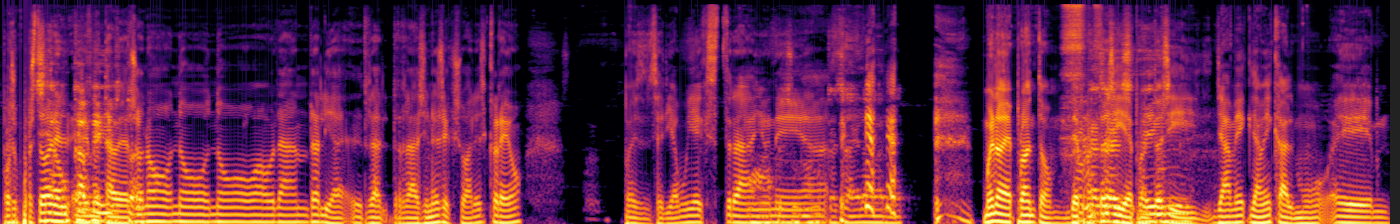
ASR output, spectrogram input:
Por supuesto, en el, en el café metaverso no, no, no habrán realidad, relaciones sexuales, creo. Pues sería muy extraño, No, pues nea. nunca sabe la verdad. Bueno, de pronto, de pronto sí, de pronto sí, ya me, ya me calmo. em,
